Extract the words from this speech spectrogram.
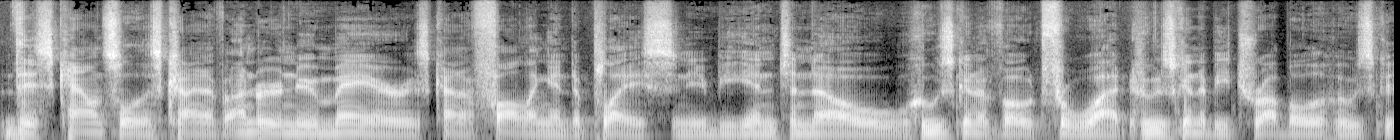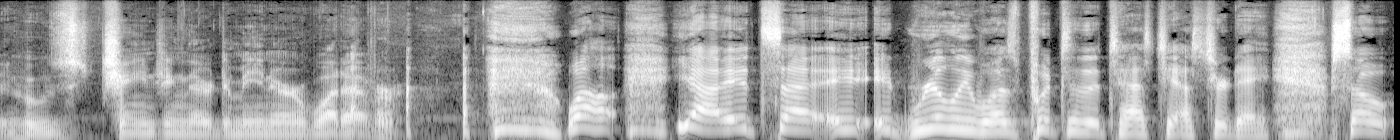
this council is kind of under a new mayor is kind of falling into place, and you begin to know who's going to vote for what, who's going to be trouble, who's who's changing their demeanor, whatever. well, yeah, it's uh, it really was put to the test yesterday. So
